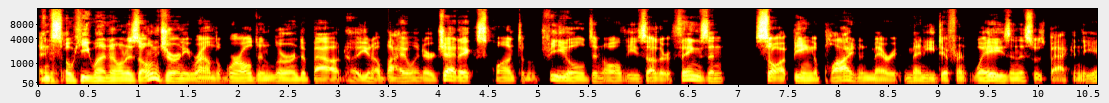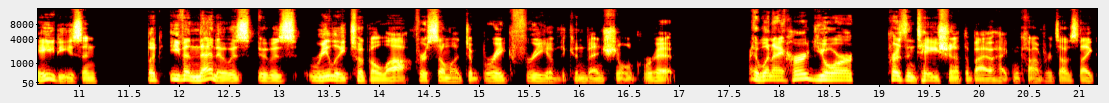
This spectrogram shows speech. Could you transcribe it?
And so he went on his own journey around the world and learned about uh, you know bioenergetics quantum field and all these other things and saw it being applied in many, many different ways and this was back in the 80s and but even then it was it was really took a lot for someone to break free of the conventional grip and when i heard your presentation at the biohacking conference, I was like,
